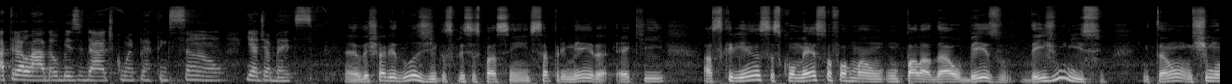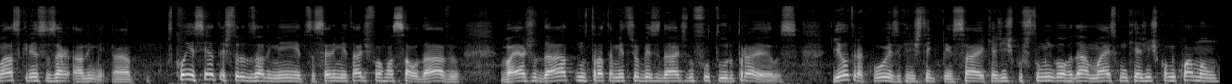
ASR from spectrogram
atrelada à obesidade, como a hipertensão e a diabetes. É, eu deixaria duas dicas para esses pacientes. A primeira é que as crianças começam a formar um, um paladar obeso desde o início. Então, estimular as crianças a, a, a, conhecer a textura dos alimentos, a se alimentar de forma saudável, vai ajudar no tratamento de obesidade no futuro para elas. E outra coisa que a gente tem que pensar é que a gente costuma engordar mais com o que a gente come com a mão.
